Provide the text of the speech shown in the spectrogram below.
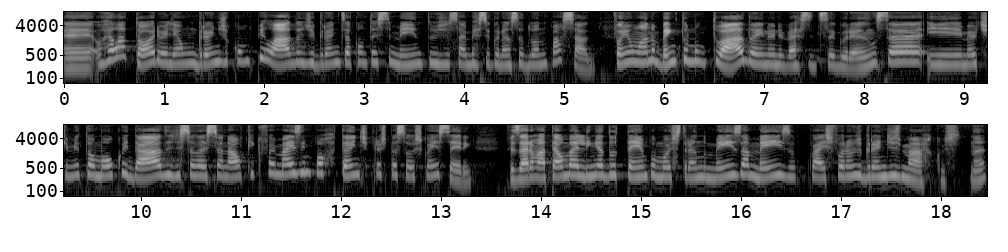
É, o relatório ele é um grande compilado de grandes acontecimentos de cibersegurança do ano passado. Foi um ano bem tumultuado aí no universo de segurança e meu time tomou cuidado de selecionar o que foi mais importante para as pessoas conhecerem. Fizeram até uma linha do tempo mostrando mês a mês quais foram os grandes marcos, né?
